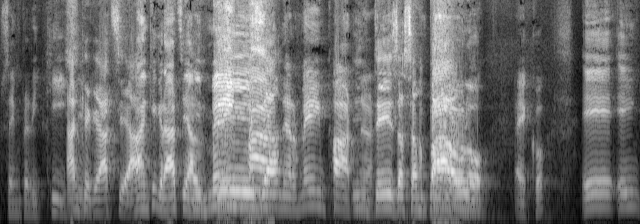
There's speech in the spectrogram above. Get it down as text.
sempre ricchissimo. Anche grazie a Anche grazie al main partner, main partner. Intesa San Paolo. Ecco. E, e in-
